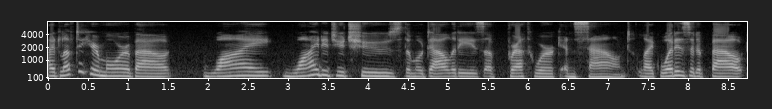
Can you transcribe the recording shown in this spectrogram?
I'd love to hear more about why why did you choose the modalities of breath work and sound? Like, what is it about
